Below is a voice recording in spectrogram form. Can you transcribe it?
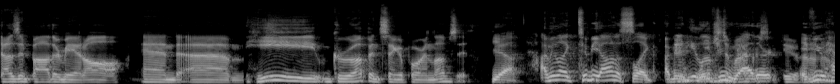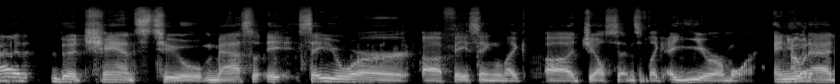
doesn't bother me at all, and um, he grew up in Singapore and loves it. Yeah, I mean, like to be honest, like I mean, And he would loves you rather too. If you know. had the chance to mass, eh, say you were uh, facing like a jail sentence of like a year or more, and you I would had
